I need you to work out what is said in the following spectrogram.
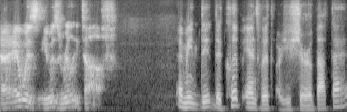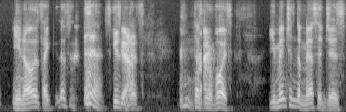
uh, it was it was really tough. I mean, the, the clip ends with, "Are you sure about that?" You know, it's like, that's, excuse yeah. me, that's that's right. your voice. You mentioned the messages.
